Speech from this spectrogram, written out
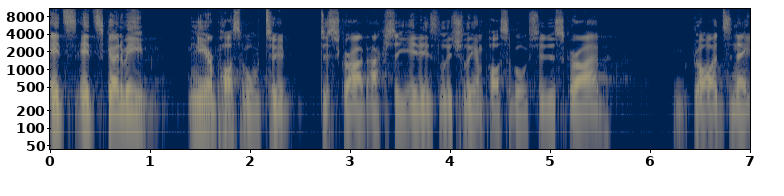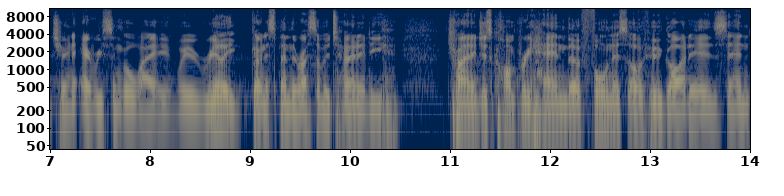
it's, it's going to be near impossible to describe, actually, it is literally impossible to describe God's nature in every single way. We're really going to spend the rest of eternity trying to just comprehend the fullness of who God is. And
